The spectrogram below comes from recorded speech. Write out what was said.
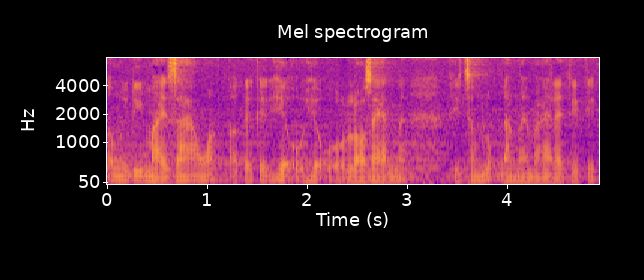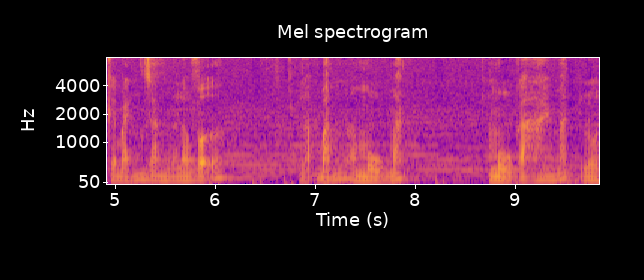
ông ấy đi mài dao á ở cái cái hiệu hiệu lò rèn á thì trong lúc đang mài mài lại thì cái cái bánh răng nó vỡ là bắn vào mù mắt mù cả hai mắt luôn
